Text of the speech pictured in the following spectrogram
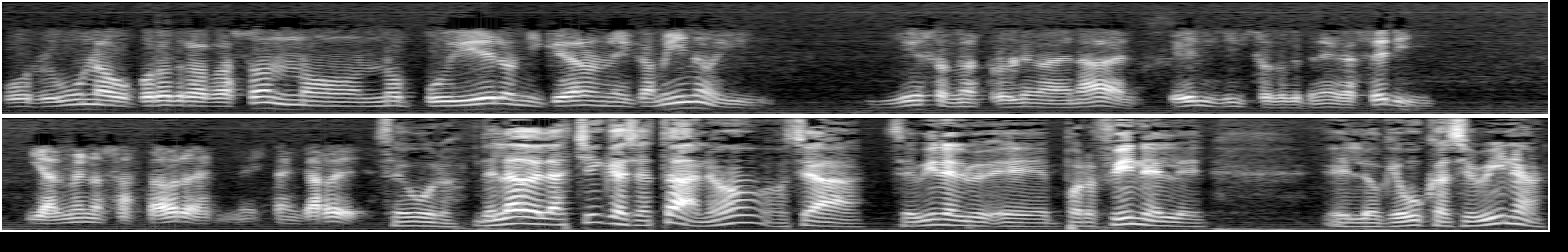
por una o por otra razón, no, no pudieron y quedaron en el camino y, y eso no es problema de Nadal. Él hizo lo que tenía que hacer y, y al menos hasta ahora está en carrera. Seguro. Del lado de las chicas ya está, ¿no? O sea, se viene el, eh, por fin el, el- lo que busca Serena.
